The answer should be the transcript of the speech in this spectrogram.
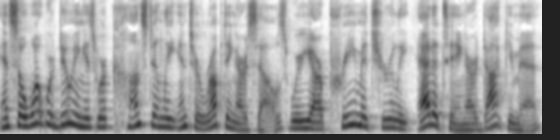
And so, what we're doing is we're constantly interrupting ourselves. We are prematurely editing our document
